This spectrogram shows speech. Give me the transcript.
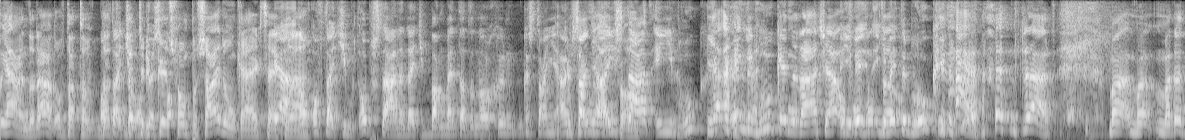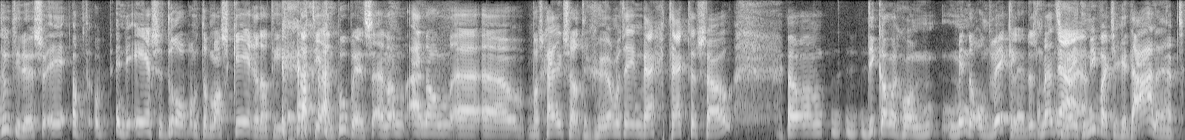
ja, inderdaad. Of dat, er, dat, dat je de ondertussen kus van Poseidon krijgt, zeg ja, maar. of dat je moet opstaan en dat je bang bent dat er nog een kastanje uitvalt. staat in je broek. Ja, in je broek inderdaad. Ja. In je in je witte broek. Ja, inderdaad. Maar, maar, maar dat doet hij dus op, op, in de eerste drop om te maskeren dat hij, dat hij aan het poepen is. En dan, en dan eh, waarschijnlijk zodat de geur meteen wegtrekt of zo. Eh, die kan er gewoon minder ontwikkelen. Dus mensen Ja, weten ja. niet wat je gedaan hebt.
